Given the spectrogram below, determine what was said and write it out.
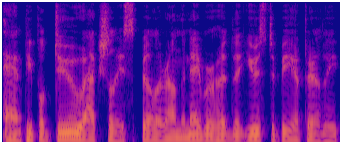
and people do actually spill around the neighborhood that used to be a fairly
